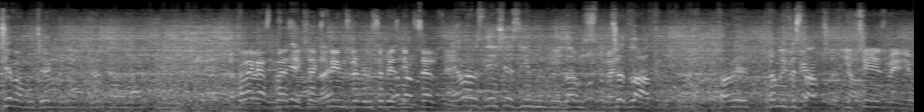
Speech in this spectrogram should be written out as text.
Gdzie wam uciekł? Kolega z PSX Extreme zrobił sobie z nim selfie. Ja mam zdjęcie z nim tam sprzed lat. To mi, to mi wystarczy. Nic się nie zmienił.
